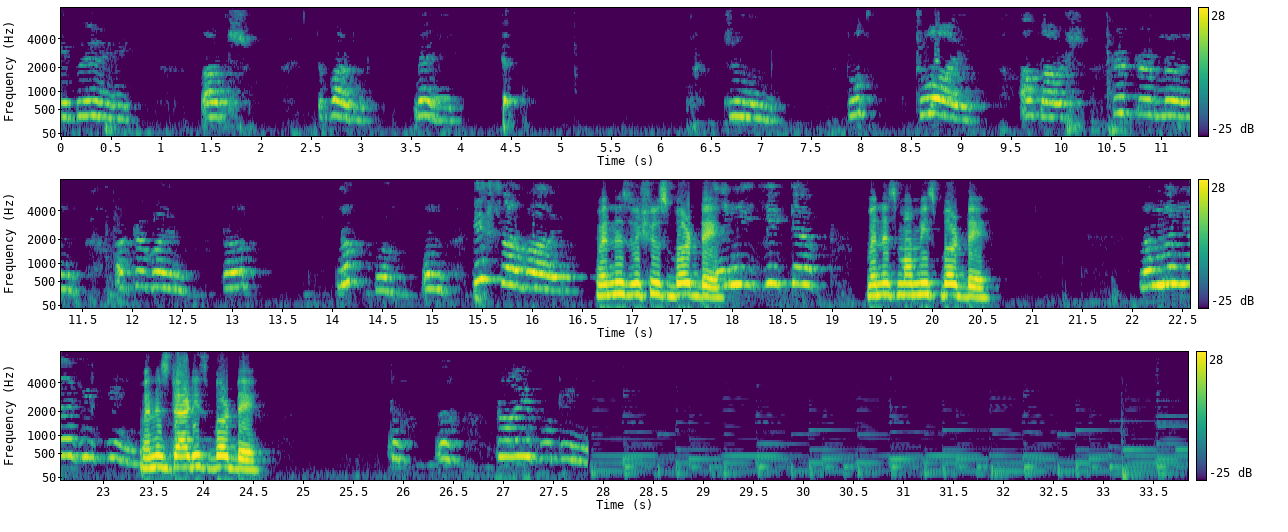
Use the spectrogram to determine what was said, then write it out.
Baby, that's the button. Me. Soon. Don't try. Others. Returning. Returning. No, no, no. This survive. When is Vishu's birthday? Anything. When is mommy's birthday? When is daddy's birthday?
